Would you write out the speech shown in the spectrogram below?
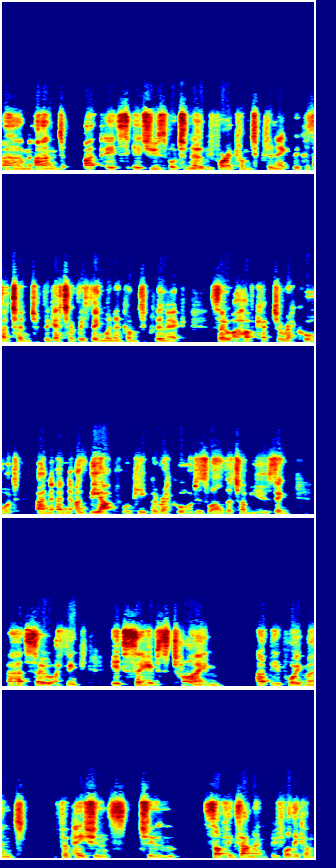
Um, and I, it's it's useful to know before I come to clinic because I tend to forget everything when I come to clinic. So I have kept a record and, and, the app will keep a record as well that I'm using. Uh, so I think it saves time at the appointment for patients to self examine before they come.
